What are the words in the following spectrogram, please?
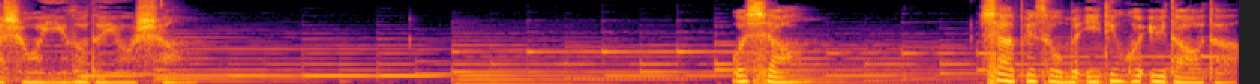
那是我遗落的忧伤。我想，下辈子我们一定会遇到的。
